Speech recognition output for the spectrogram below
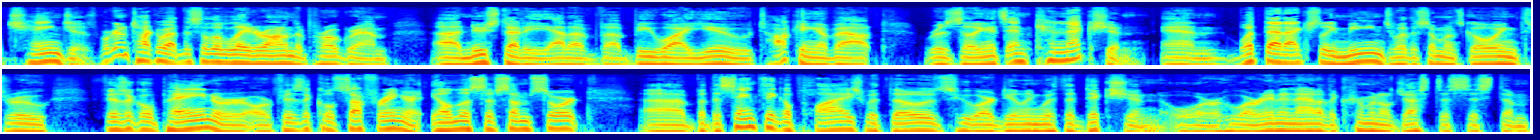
changes. We're going to talk about this a little later on in the program. A new study out of uh, BYU talking about resilience and connection and what that actually means, whether someone's going through physical pain or, or physical suffering or illness of some sort. Uh, but the same thing applies with those who are dealing with addiction or who are in and out of the criminal justice system.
